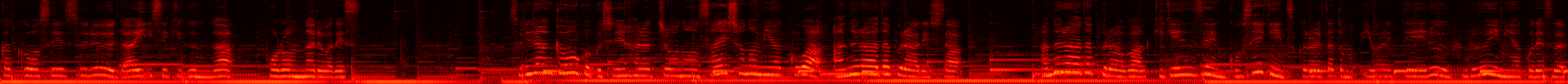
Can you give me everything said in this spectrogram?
角を制する大遺跡群がポロンナルワです。スリランカ王国シンハラ町の最初の都はアヌラーダプラーでした。アヌラーダプラーは紀元前5世紀に作られたとも言われている古い都です。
